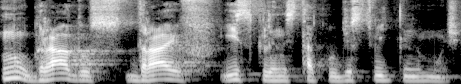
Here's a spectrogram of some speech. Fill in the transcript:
ну, градус, драйв, искренность, такую действительно мощь.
